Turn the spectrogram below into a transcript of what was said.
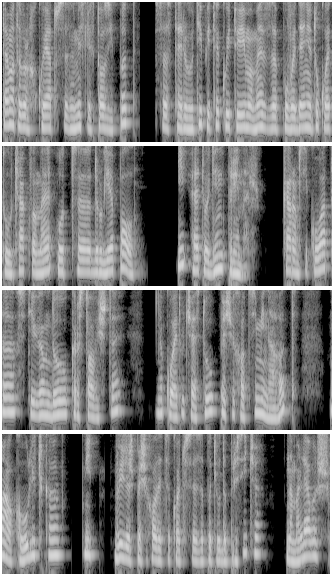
Темата, върху която се замислих този път, са стереотипите, които имаме за поведението, което очакваме от другия пол. И ето един пример. Карам си колата, стигам до кръстовище, на което често пешеходци минават. Малка уличка и виждаш пешеходеца, който се е запътил да пресича, намаляваш,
